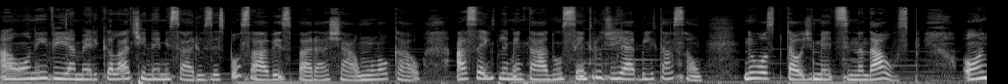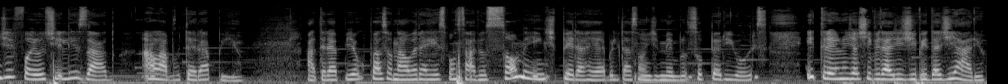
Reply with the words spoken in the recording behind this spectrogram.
a ONU envia à América Latina emissários responsáveis para achar um local a ser implementado um centro de reabilitação no Hospital de Medicina da USP, onde foi utilizado a laboterapia. A terapia ocupacional era responsável somente pela reabilitação de membros superiores e treino de atividades de vida diária.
